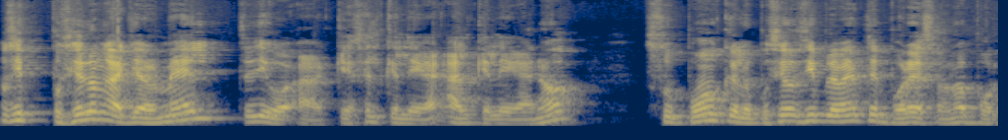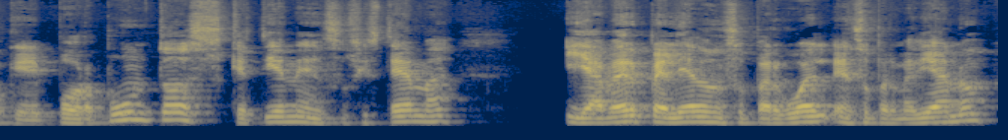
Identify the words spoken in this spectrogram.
No, sí, pusieron a Germel, te digo, que es el que le, al que le ganó. Supongo que lo pusieron simplemente por eso, ¿no? Porque por puntos que tiene en su sistema y haber peleado en super well, en supermediano,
